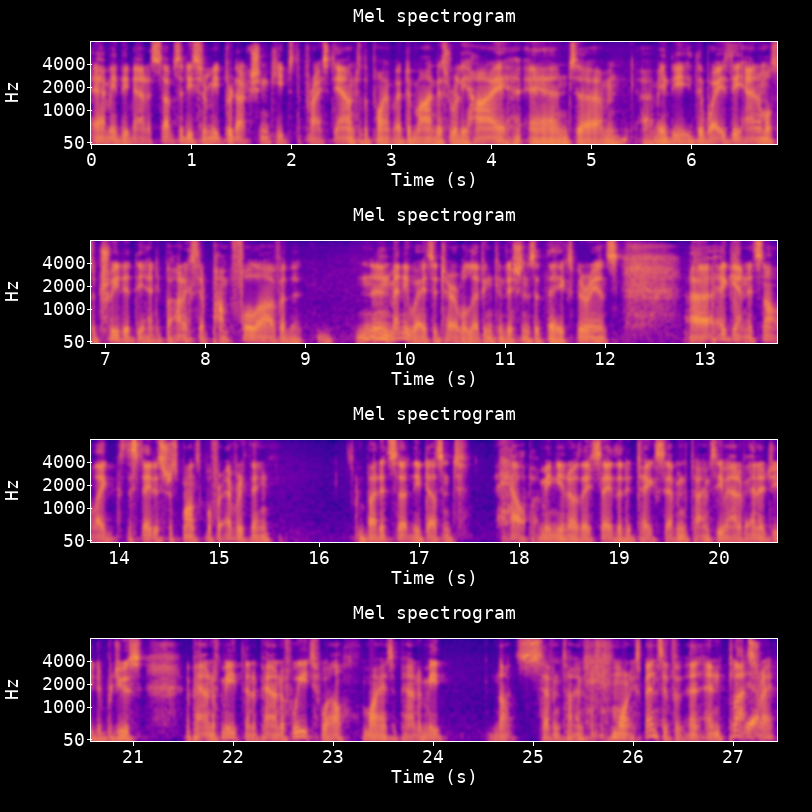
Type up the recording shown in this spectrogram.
I mean, the amount of subsidies for meat production keeps the price down to the point where demand is really high. And um, I mean, the, the ways the animals are treated, the antibiotics they're pumped full of, and the in many ways the terrible living conditions that they experience. Uh, again, it's not like the state is responsible for everything, but it certainly doesn't help. I mean, you know, they say that it takes seven times the amount of energy to produce a pound of meat than a pound of wheat. Well, why is a pound of meat not seven times more expensive and, and plus, yeah. right?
